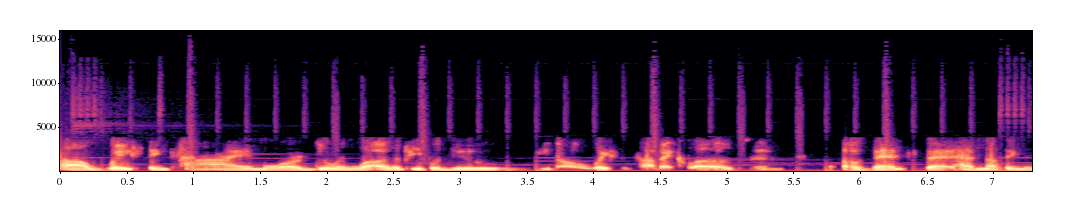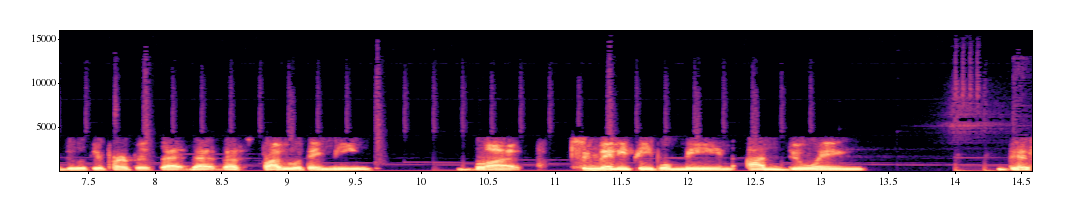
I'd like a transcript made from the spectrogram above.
um, wasting time or doing what other people do, you know, wasting time at clubs and events that have nothing to do with your purpose. That, that, that's probably what they mean. But too many people mean I'm doing this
